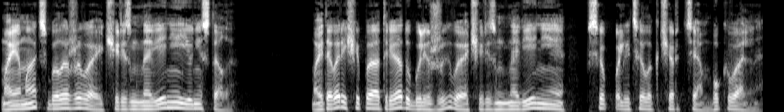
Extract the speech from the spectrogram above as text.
Моя мать была жива, и через мгновение ее не стало. Мои товарищи по отряду были живы, а через мгновение все полетело к чертям, буквально.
